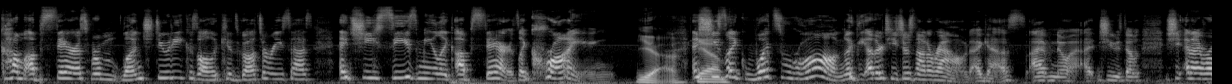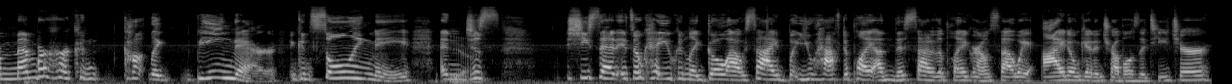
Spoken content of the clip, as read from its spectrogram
come upstairs from lunch duty because all the kids go out to recess and she sees me like upstairs like crying Yeah. and Yeah. she's like what's wrong like the other teacher's not around i guess i have no she was definitely she and i remember her con, con, like being there and consoling me and Yeah. just she said it's okay you can like go outside but you have to play on this side of the playground so that way i don't get in trouble as a teacher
